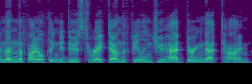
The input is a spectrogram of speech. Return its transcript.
And then the final thing to do is to write down the feelings you had during that time.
